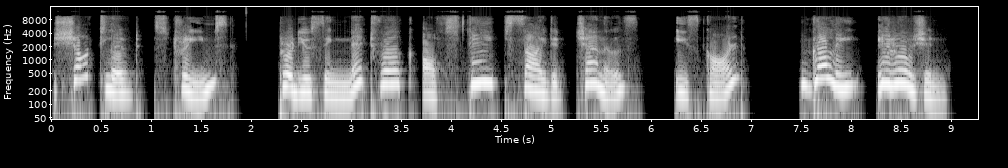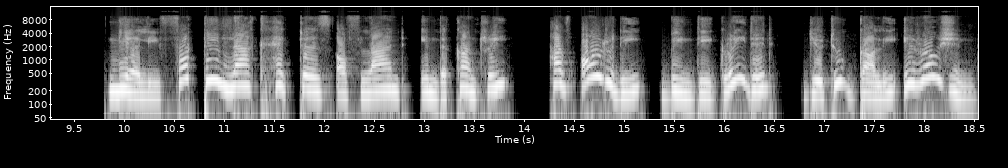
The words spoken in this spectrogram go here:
short-lived streams producing network of steep-sided channels is called gully erosion. Nearly 40 lakh hectares of land in the country have already been degraded due to gully erosion.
